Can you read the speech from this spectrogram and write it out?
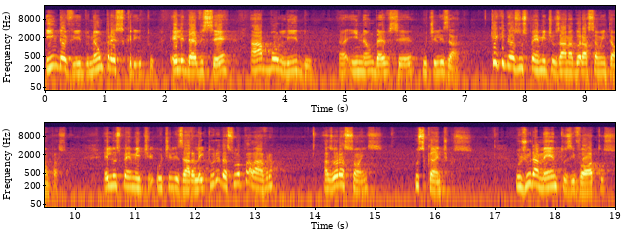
indevido, não prescrito, ele deve ser abolido ah, e não deve ser utilizado. Que, que Deus nos permite usar na adoração, então, pastor? Ele nos permite utilizar a leitura da Sua palavra, as orações, os cânticos, os juramentos e votos,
